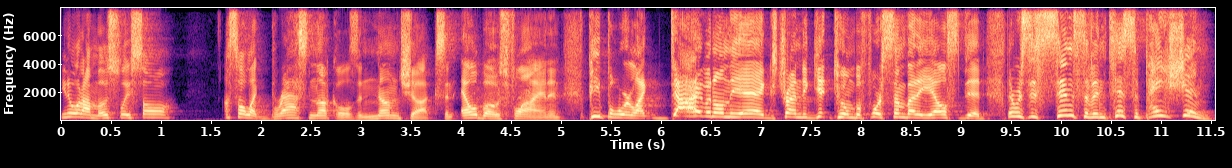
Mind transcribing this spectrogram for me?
you know what I mostly saw? I saw like brass knuckles and nunchucks and elbows flying, and people were like diving on the eggs trying to get to them before somebody else did. There was this sense of anticipation.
